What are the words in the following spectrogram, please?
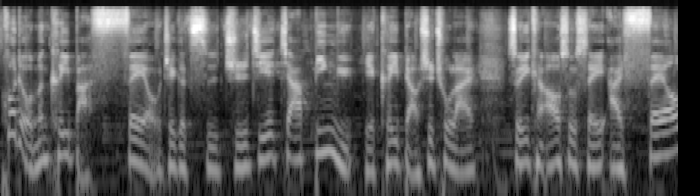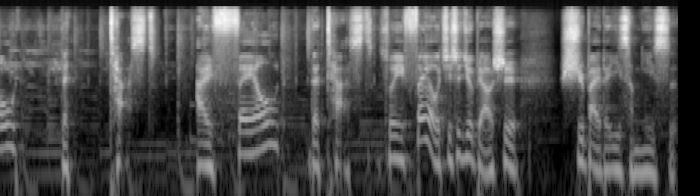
或者我们可以把 fail 这个词直接加宾语，也可以表示出来。So you can also say I failed the test. I failed the test，所以 fail 其实就表示失败的一层意思。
